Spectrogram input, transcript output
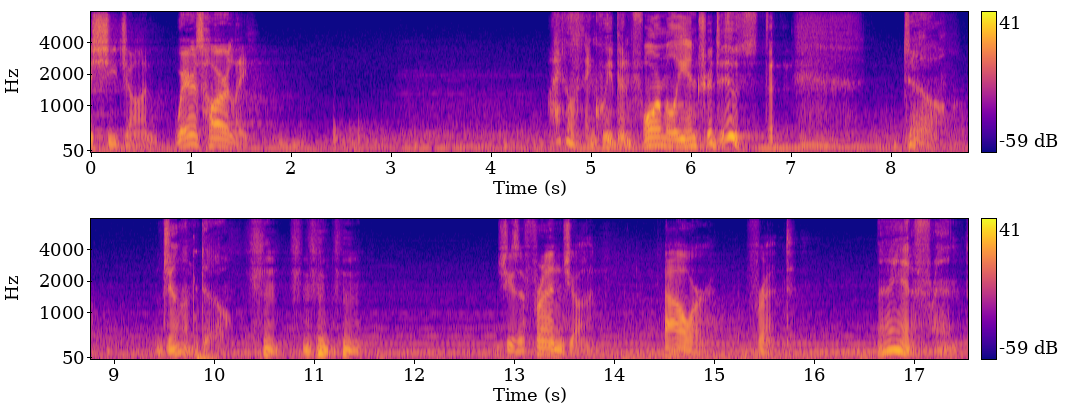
Is she, John? Where's Harley? I don't think we've been formally introduced. Doe. John Doe. She's a friend, John. Our friend. I had a friend.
